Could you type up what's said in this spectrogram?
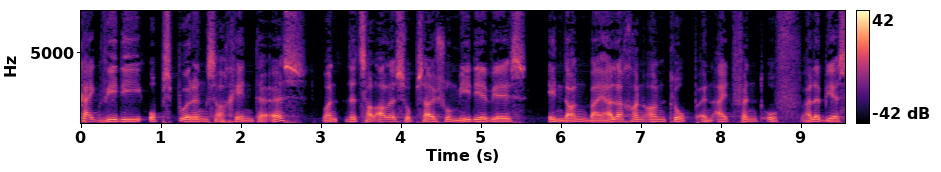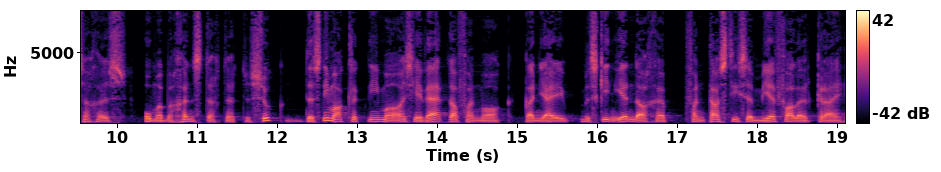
kyk wie die opsporingsagente is want dit sal alles op social media wees en dan by hulle gaan aanklop en uitvind of hulle besig is om 'n begunstigde te soek. Dis nie maklik nie, maar as jy werk daarvan maak, kan jy miskien eendag 'n fantastiese meevaller kry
